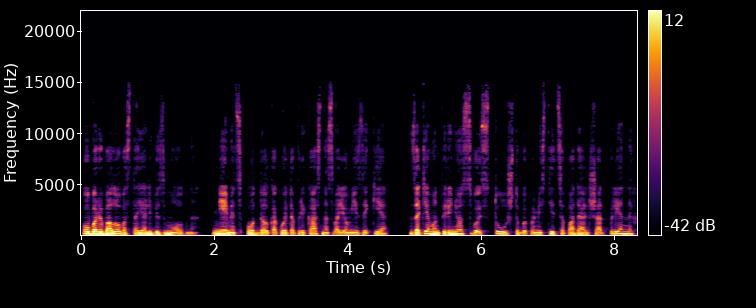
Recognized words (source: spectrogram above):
Оба рыболова стояли безмолвно. Немец отдал какой-то приказ на своем языке, затем он перенес свой стул, чтобы поместиться подальше от пленных,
